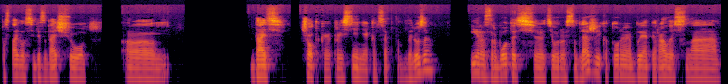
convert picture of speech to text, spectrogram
поставил себе задачу дать четкое прояснение концептам Делеза и разработать э, теорию ассамбляжей, которая бы опиралась на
